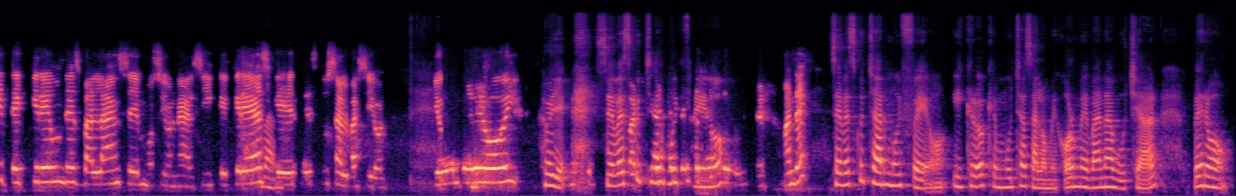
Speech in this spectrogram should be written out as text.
que te cree un desbalance emocional, sí, que creas que es, es, tu salvación. Yo de hoy... Oye, se va a escuchar muy feo. ¿Mande? Se va a escuchar muy feo y creo que muchas a lo mejor me van a buchar, pero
